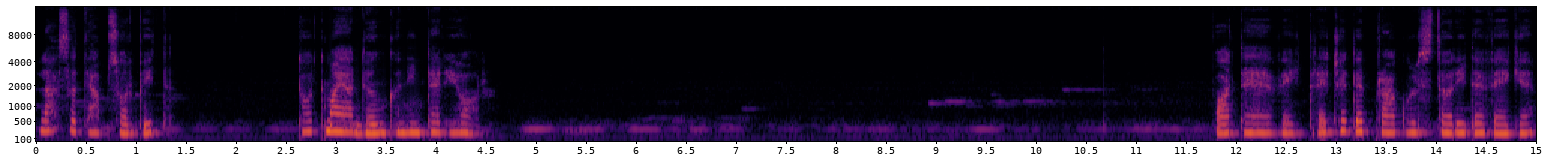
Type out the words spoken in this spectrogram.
Lasă-te absorbit tot mai adânc în interior. Poate vei trece de pragul stării de veche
